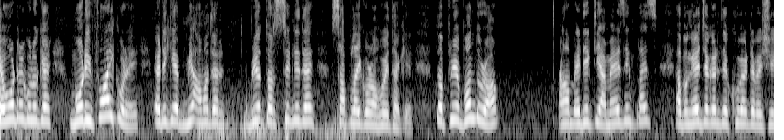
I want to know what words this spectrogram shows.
এই ওয়াটারগুলোকে মডিফাই করে এটিকে আমাদের বৃহত্তর সিডনিতে সাপ্লাই করা হয়ে থাকে। তো প্রিয় বন্ধুরা এটি একটি অ্যামেজিং প্লেস এবং এই জায়গাটিতে খুব একটা বেশি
